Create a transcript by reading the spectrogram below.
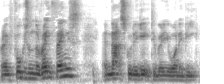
right? Focus on the right things, and that's going to get you to where you want to be.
